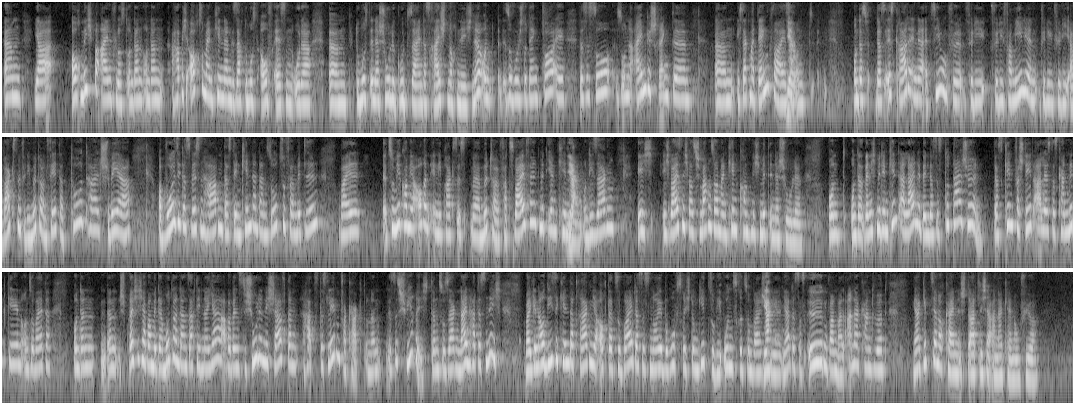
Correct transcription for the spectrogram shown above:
ähm, ja auch mich beeinflusst. Und dann, und dann habe ich auch zu meinen Kindern gesagt, du musst aufessen oder ähm, du musst in der Schule gut sein, das reicht noch nicht. Ne? Und so, wo ich so denke, boah, ey, das ist so, so eine eingeschränkte, ähm, ich sag mal, Denkweise. Ja. Und und das, das ist gerade in der Erziehung für, für, die, für die Familien, für die, für die Erwachsenen, für die Mütter und Väter total schwer, obwohl sie das Wissen haben, das den Kindern dann so zu vermitteln, weil äh, zu mir kommen ja auch in, in die Praxis äh, Mütter verzweifelt mit ihren Kindern ja. und die sagen, ich, ich weiß nicht, was ich machen soll, mein Kind kommt nicht mit in der Schule. Und, und da, wenn ich mit dem Kind alleine bin, das ist total schön. Das Kind versteht alles, das kann mitgehen und so weiter. Und dann, dann spreche ich aber mit der Mutter und dann sagt die, na ja, aber wenn es die Schule nicht schafft, dann hat es das Leben verkackt. Und dann ist es schwierig, dann zu sagen, nein, hat es nicht. Weil genau diese Kinder tragen ja auch dazu bei, dass es neue Berufsrichtungen gibt, so wie unsere zum Beispiel, ja, ja dass das irgendwann mal anerkannt wird. Ja, gibt es ja noch keine staatliche Anerkennung für.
